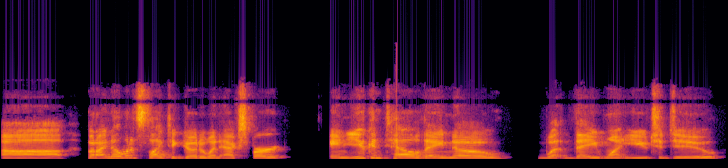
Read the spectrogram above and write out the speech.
Uh, but I know what it's like to go to an expert and you can tell they know what they want you to do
